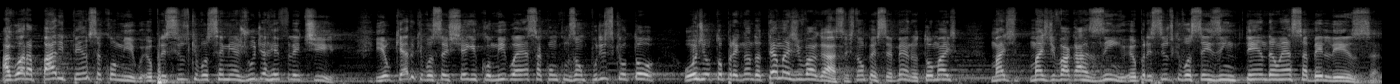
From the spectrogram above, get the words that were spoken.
Agora pare e pensa comigo. Eu preciso que você me ajude a refletir. E eu quero que você chegue comigo a essa conclusão. Por isso que eu tô hoje eu estou pregando até mais devagar. Vocês estão percebendo? Eu estou mais, mais, mais devagarzinho. Eu preciso que vocês entendam essa beleza.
